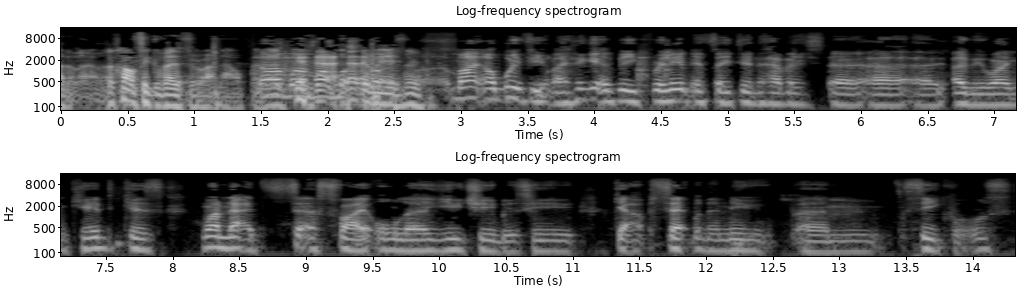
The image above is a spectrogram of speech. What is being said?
I don't know. I can't think of anything right now. But No, I'm, I'm, I'm, there's gonna be I'm. I'm- I'm with you. I think it would be brilliant if they didn't have a, uh, uh, a Obi Wan kid because one that would satisfy all the YouTubers who get upset with the new um, sequels,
